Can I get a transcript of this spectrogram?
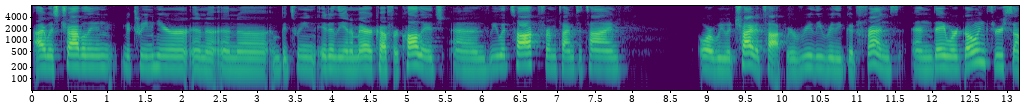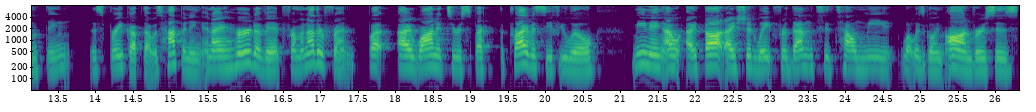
I was traveling between here and, and, uh, and between Italy and America for college, and we would talk from time to time, or we would try to talk. We were really, really good friends, and they were going through something, this breakup that was happening, and I heard of it from another friend, but I wanted to respect the privacy, if you will Meaning, I, I thought I should wait for them to tell me what was going on versus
